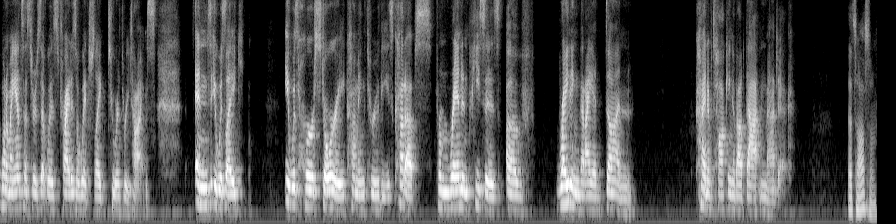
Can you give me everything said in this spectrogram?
one of my ancestors that was tried as a witch like two or three times. And it was like it was her story coming through these cut ups from random pieces of writing that I had done, kind of talking about that and magic. that's awesome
